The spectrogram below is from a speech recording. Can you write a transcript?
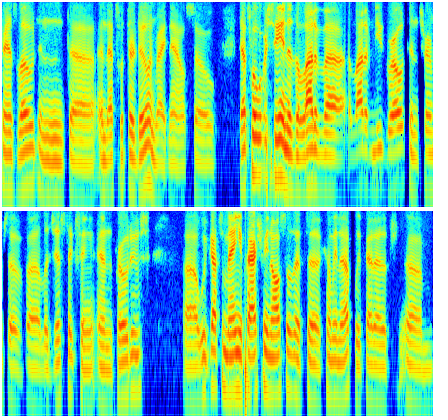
transload, and uh, and that's what they're doing right now. So that's what we're seeing is a lot of uh, a lot of new growth in terms of uh, logistics and, and produce. Uh, we've got some manufacturing also that's uh, coming up. We've got a um,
